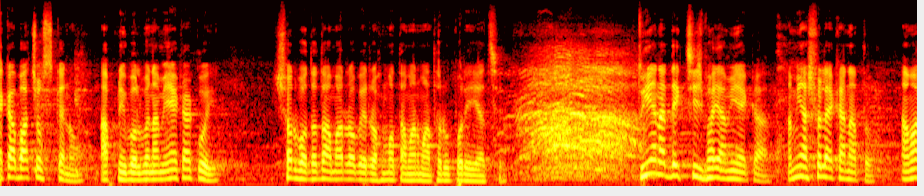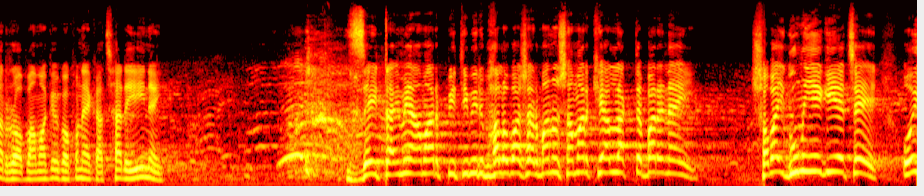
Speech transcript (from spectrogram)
একা বাচস কেন? আপনি বলবেন, আমি একা কই? সর্বদা তো আমার রবের রহমত আমার মাথার উপরেই আছে। তুই না দেখছিস, ভাই, আমি একা। আমি আসলে একা না তো। আমার রব আমাকে কখনো একা ছাড়েই নাই। যেই টাইমে আমার পৃথিবীর ভালোবাসার মানুষ আমার খেয়াল রাখতে পারে নাই, সবাই ঘুমিয়ে গিয়েছে, ওই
